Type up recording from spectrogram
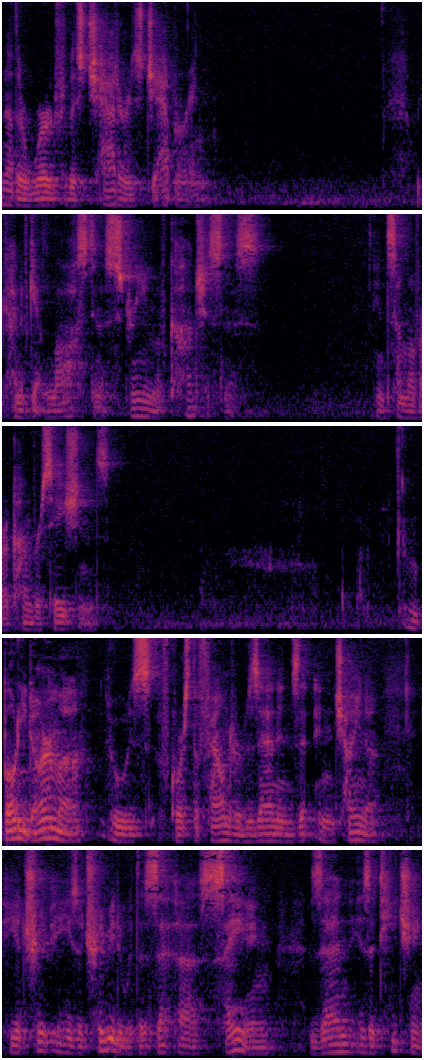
Another word for this chatter is jabbering kind of get lost in a stream of consciousness in some of our conversations. Bodhidharma, who is, of course, the founder of Zen in, in China, he attri- he's attributed with the uh, saying, Zen is a teaching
